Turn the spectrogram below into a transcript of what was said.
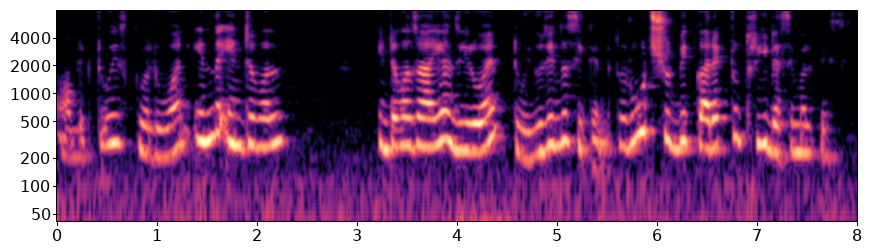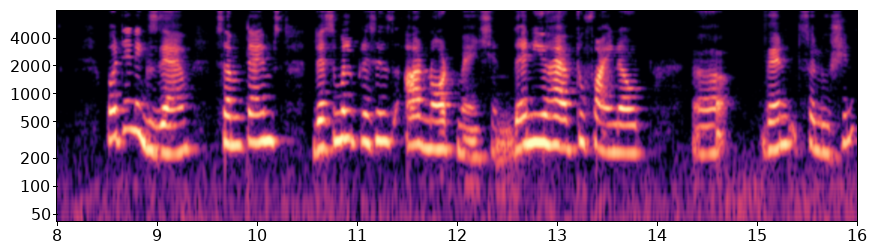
oblique 2 is equal to 1 in the interval intervals are here 0 and 2 using the secant. So root should be correct to 3 decimal places. But in exam sometimes decimal places are not mentioned. Then you have to find out uh, when solution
